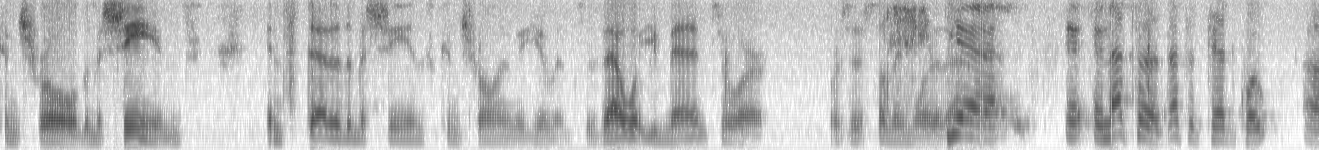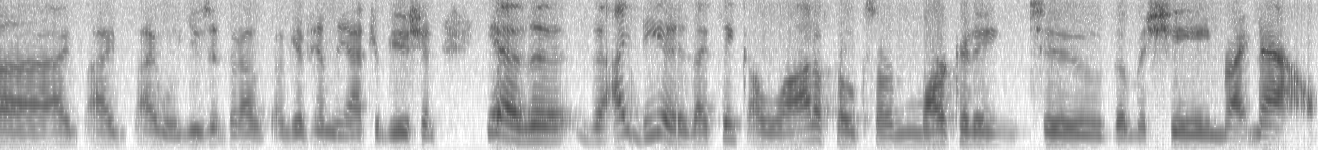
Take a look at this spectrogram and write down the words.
control the machines instead of the machines controlling the humans. Is that what you meant, or or is there something more to that? Yeah, and that's a that's a Ted quote. Uh, I, I I will use it, but I'll, I'll give him the attribution. Yeah, the the idea is I think a lot of folks are marketing to the machine right now.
